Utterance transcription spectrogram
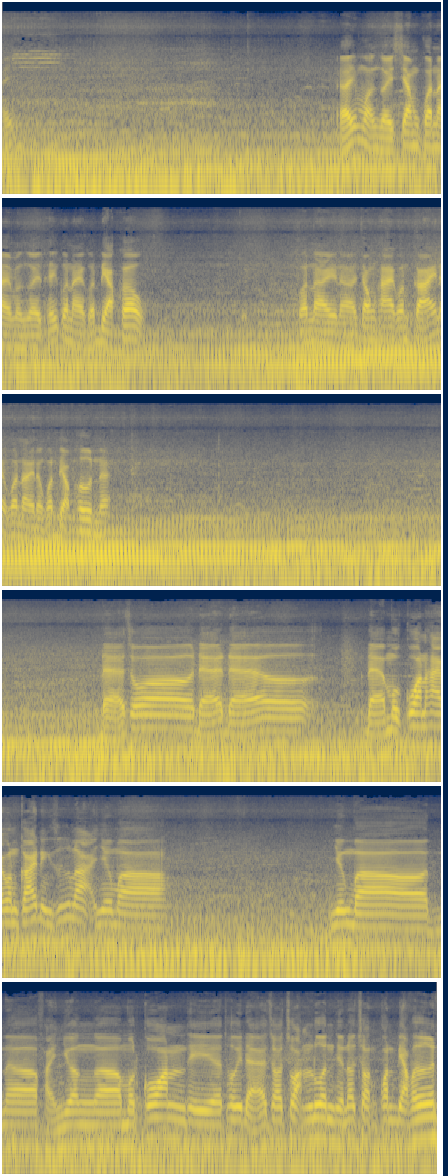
Đấy. Đấy, mọi người xem con này, mọi người thấy con này có đẹp không? Con này là trong hai con cái là con này là con đẹp hơn đấy. Để cho để để để một con hai con cái định giữ lại nhưng mà nhưng mà ờ, phải nhường ờ, một con thì thôi để cho chọn luôn thì nó chọn con đẹp hơn.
